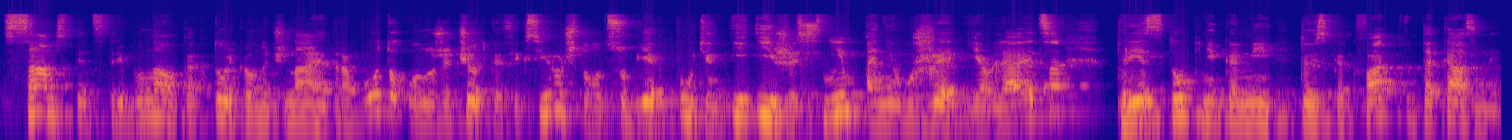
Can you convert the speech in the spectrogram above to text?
сам спецтрибунал, как только он начинает работу, он уже четко фиксирует, что вот субъект Путин и иже с ним, они уже являются преступниками. То есть как факт доказанный.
